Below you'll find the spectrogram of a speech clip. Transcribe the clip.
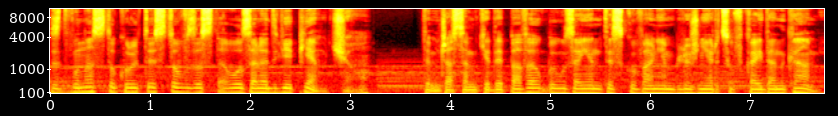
Z dwunastu kultystów zostało zaledwie pięciu. Tymczasem, kiedy Paweł był zajęty skuwaniem bluźnierców kajdankami,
